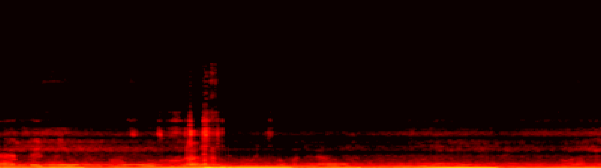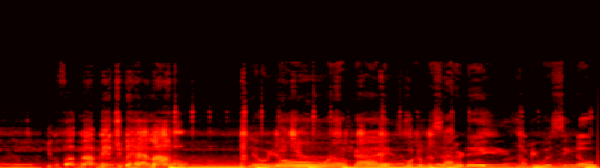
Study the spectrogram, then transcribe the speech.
You can fuck my bitch, you can have my hoe. Yo, yo, what up, guys? Welcome to Saturdays. I'm here with C Note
